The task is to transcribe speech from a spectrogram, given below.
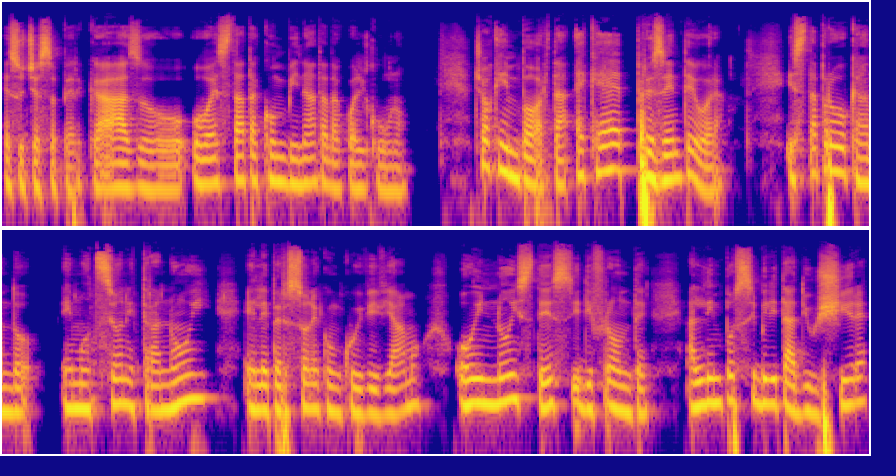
è successa per caso o è stata combinata da qualcuno. Ciò che importa è che è presente ora e sta provocando emozioni tra noi e le persone con cui viviamo o in noi stessi di fronte all'impossibilità di uscire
